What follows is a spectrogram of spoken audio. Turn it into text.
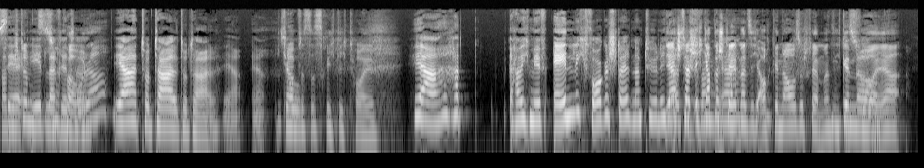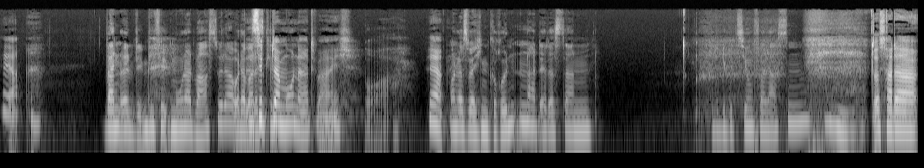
War sehr bestimmt edler super, Ritter. oder? Ja, total, total. Ja, ja. Ich glaube, So. das ist richtig toll. Ja, hat habe ich mir ähnlich vorgestellt natürlich. Ja, stimmt, ich glaube, das schwanger- stellt man sich auch genauso, stellt man sich Genau. das vor, ja. Ja, Wann, äh, wie viel Monat warst du da? Oder war siebter? Monat war ich. Boah. Ja, Und aus welchen Gründen hat er das dann, die Beziehung verlassen? das hat er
